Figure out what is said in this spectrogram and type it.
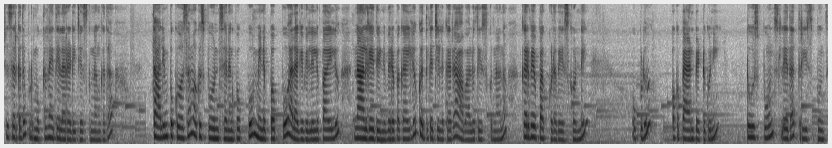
చూసారు కదా ఇప్పుడు ముక్కలను అయితే ఇలా రెడీ చేసుకున్నాం కదా. తాలింపు కోసం ఒక స్పూన్ శనగపప్పు మినపప్పు అలాగే వెల్లుల్లిపాయలు నాలుగైదు ఎండుమిరపకాయలు కొద్దిగా జీలకర్ర ఆవాలు తీసుకున్నాను. కరివేపాకు కూడా వేసుకోండి. ఇప్పుడు ఒక ప్యాన్ పెట్టుకుని టూ స్పూన్స్ లేదా త్రీ స్పూన్స్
